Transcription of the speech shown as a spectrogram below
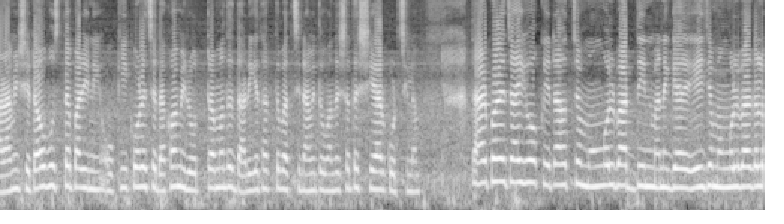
আর আমি সেটাও বুঝতে পারিনি। ও কি করেছে? দেখো, আমি রোদটার মধ্যে দাঁড়িয়ে থাকতে পারছি না, আমি তোমাদের সাথে শেয়ার করছিলাম। তারপরে যাই হোক, এটা হচ্ছে মঙ্গলবার দিন মানে এই যে মঙ্গলবার গেল,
